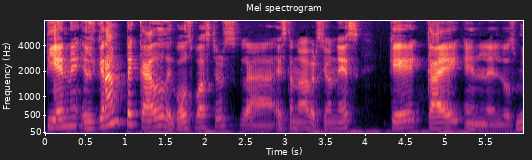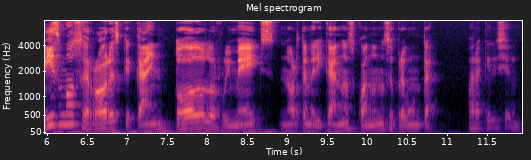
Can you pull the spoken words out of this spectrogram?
tiene el gran pecado de Ghostbusters, la, esta nueva versión es que cae en, los mismos errores que caen todos los remakes norteamericanos cuando uno se pregunta, ¿para qué lo hicieron?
